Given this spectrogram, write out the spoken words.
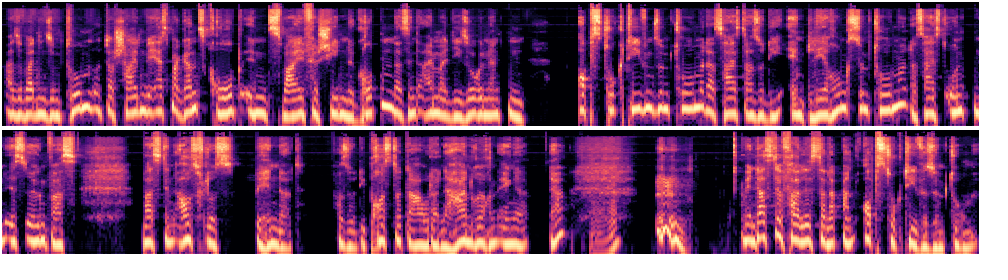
also bei den Symptomen unterscheiden wir erstmal ganz grob in zwei verschiedene Gruppen. Das sind einmal die sogenannten obstruktiven Symptome, das heißt also die Entleerungssymptome. Das heißt, unten ist irgendwas, was den Ausfluss behindert. Also die Prostata oder eine Harnröhrenenge. Ja? Mhm. Wenn das der Fall ist, dann hat man obstruktive Symptome.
